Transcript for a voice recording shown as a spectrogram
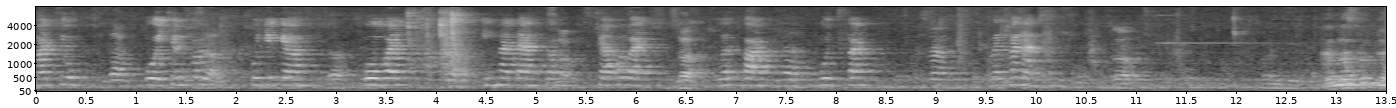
Мацюк. Бойченко. Худікян. Коваль. Ігнатенко. Чаговець. Легка. Буцька. Литвиненко. Наступне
